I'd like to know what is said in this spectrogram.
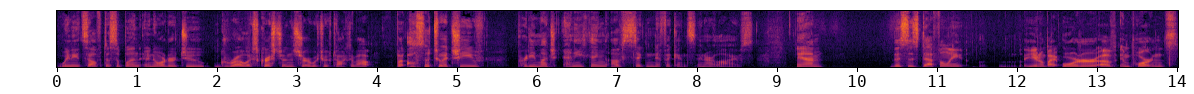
we need self discipline in order to grow as Christians, sure, which we've talked about, but also to achieve pretty much anything of significance in our lives. And this is definitely, you know, by order of importance.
